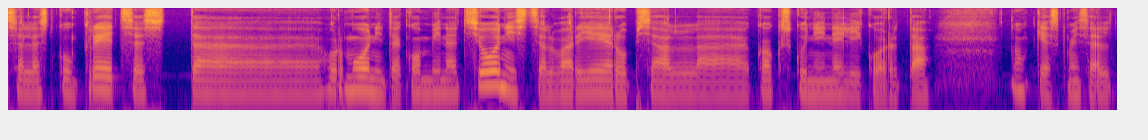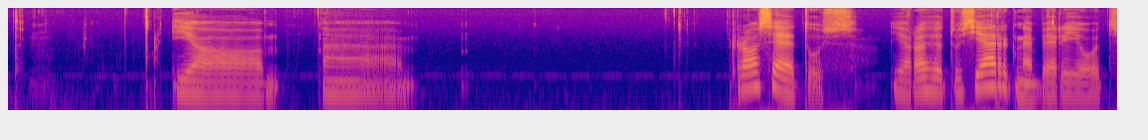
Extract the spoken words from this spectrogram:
sellest konkreetsest hormoonide kombinatsioonist, seal varieerub seal kaks kuni neli korda, noh keskmiselt. ja äh, rasedus ja rasedusjärgne periood,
